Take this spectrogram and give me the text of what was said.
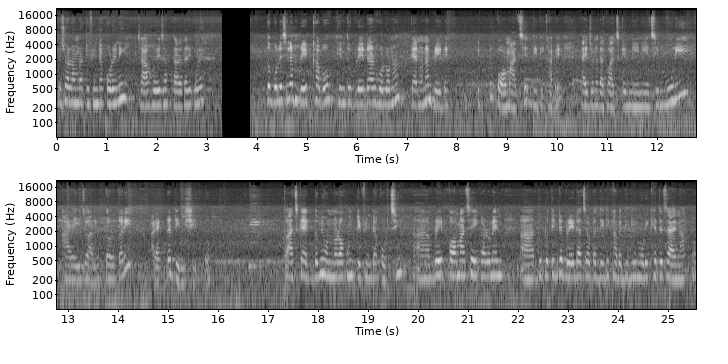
তো চলো আমরা টিফিনটা করে নিই, চা হয়ে যাক তাড়াতাড়ি করে। তো বলেছিলাম ব্রেড খাব, কিন্তু ব্রেড আর হলো না, কেননা ব্রেড একটু কম আছে, দিদি খাবে। তাই জন্য দেখো আজকে নিয়ে নিয়েছি মুড়ি আর এই যে আলুর তরকারি। আর একটা ডিম সিদ্ধ। তো আজকে একদমই অন্যরকম টিফিনটা করছি। ব্রেড কম আছে এই কারণে দুটো তিনটে ব্রেড আছে, ওটা দিদি খাবে। দিদি মুড়ি খেতে চায় না, ও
